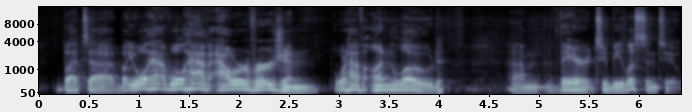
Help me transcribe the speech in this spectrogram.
but uh, but you will have we'll have our version. We'll have unload um, there to be listened to.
